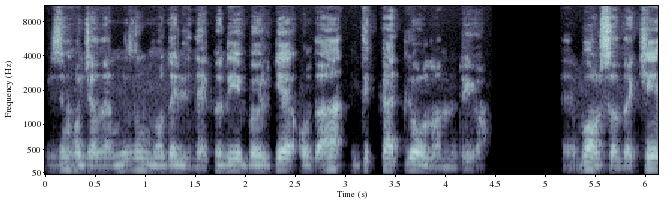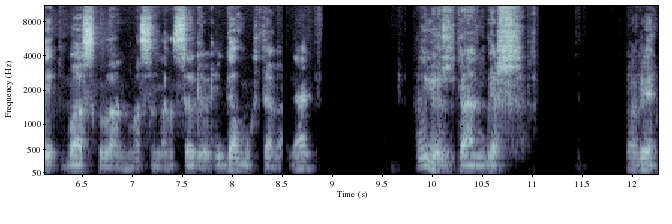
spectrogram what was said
Bizim hocalarımızın modeli de gri bölge o da dikkatli olun diyor. E, borsadaki baskılanmasının sebebi de muhtemelen bu yüzdendir. Tabi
